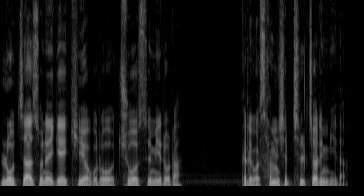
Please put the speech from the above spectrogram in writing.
롯자 손에게 기업으로 주었음이로라. 그리고 37절입니다.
